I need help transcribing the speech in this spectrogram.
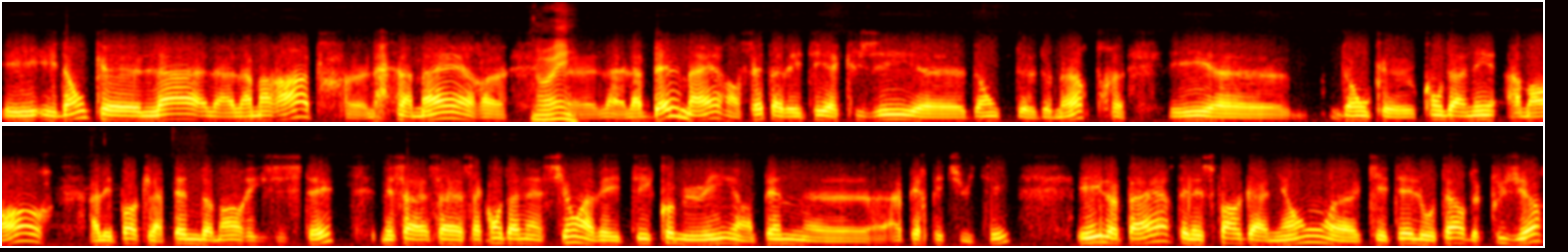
Et, et donc, euh, la, la, la marâtre, euh, la, la mère, euh, Oui. euh, la, la belle-mère, en fait, avait été accusée euh, donc de, de meurtre et euh, donc euh, condamnée à mort. À l'époque, la peine de mort existait, mais sa, sa, sa condamnation avait été commuée en peine euh, à perpétuité. Et le père, Télésphore Gagnon, euh, qui était l'auteur de plusieurs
